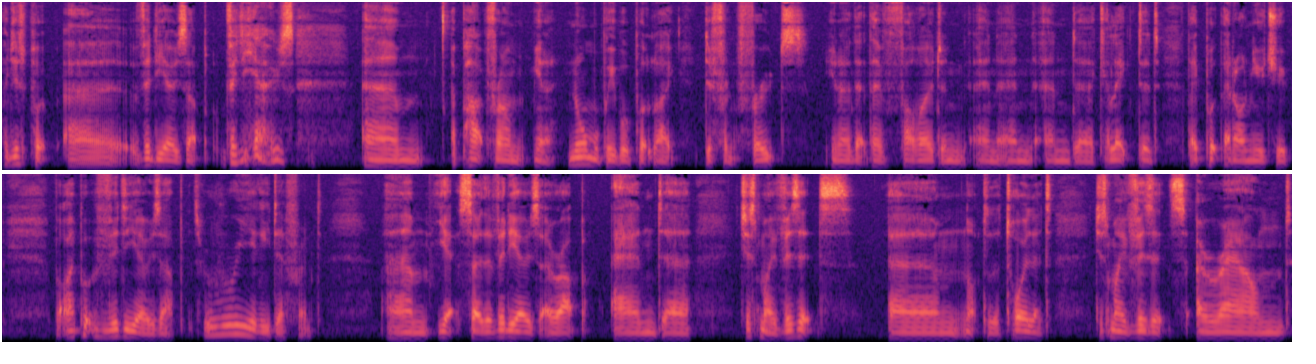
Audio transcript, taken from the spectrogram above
I just put uh, videos up. Videos. Um, apart from you know, normal people put like different fruits. You know that they've followed and and and and uh, collected. They put that on YouTube. But I put videos up. It's really different. Um, yeah, so the videos are up and uh, just my visits um, not to the toilet, just my visits around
